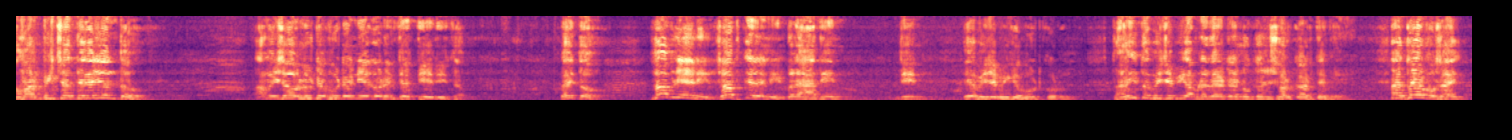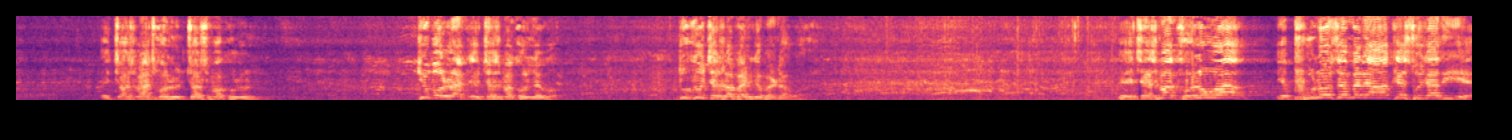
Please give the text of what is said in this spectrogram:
আমার পিকচার দেখেছেন তো আমি সব লুটে ফুটে নিয়ে গরিবদের দিয়ে দিতাম তাই তো সব নিয়ে নিন সব কেড়ে নিন বলে হ্যাঁ দিন দিন এ বিজেপিকে ভোট করুন তাহলেই তো বিজেপি আপনাদের একটা নতুন সরকার দেবে হ্যাঁ তোর বসাই এই চশমা খুলুন চশমা খুলুন क्यों बोल रहा है कि चश्मा खोलने को तू क्यों चश्मा पहन के बैठा हुआ है ये चश्मा खोलूंगा ये फूलों से मेरे आंखें सुझा दी है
